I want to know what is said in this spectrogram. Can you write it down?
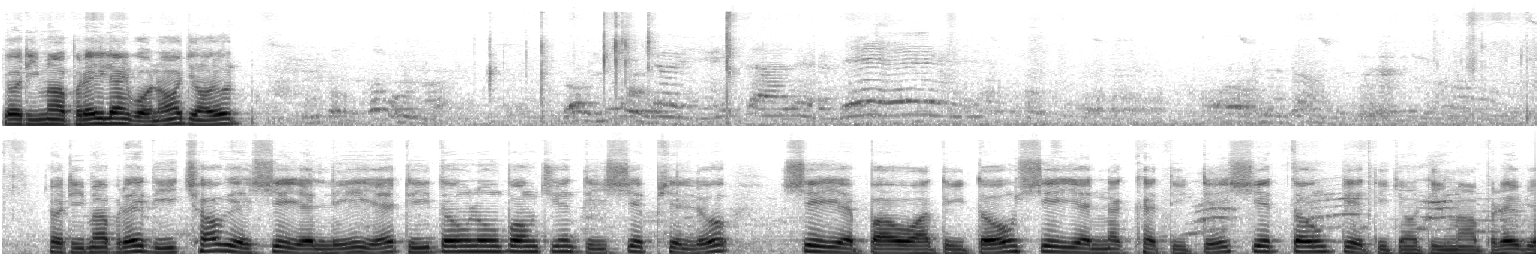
ကျော်ဒီမှာ break line ပေါ့နော်ကျွန်တော်တို့ ကျော်ဒီမှာ break ဒီ6ရဲ့8ရဲ့4ရဲ့ဒီ3လုံးပေါင်းချင်းဒီ8ဖြစ်လို့ရှစ်ရဲ့ပါဝါတီ3ရှစ်ရဲ့နက်ခတ်တီ1ရှစ်3 1ဒီကျွန်တော်ဒီမှာပြိပြ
